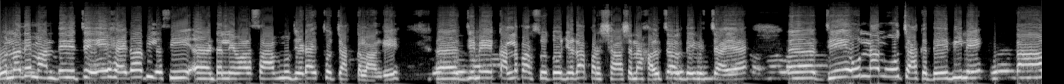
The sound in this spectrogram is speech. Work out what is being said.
ਉਹਨਾਂ ਦੇ ਮਨ ਦੇ ਵਿੱਚ ਇਹ ਹੈਗਾ ਵੀ ਅਸੀਂ ਡੱਲੇਵਾਲ ਸਾਹਿਬ ਨੂੰ ਜਿਹੜਾ ਇੱਥੋਂ ਚੱਕ ਲਾਂਗੇ ਜਿਵੇਂ ਕੱਲ ਪਰਸੋਂ ਤੋਂ ਜਿਹੜਾ ਪ੍ਰਸ਼ਾਸਨ ਹਲਚਲ ਦੇ ਵਿੱਚ ਆਇਆ ਹੈ, ਜੇ ਉਹਨਾਂ ਨੂੰ ਉਹ ਚੱਕਦੇ ਵੀ ਨੇ ਤਾਂ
